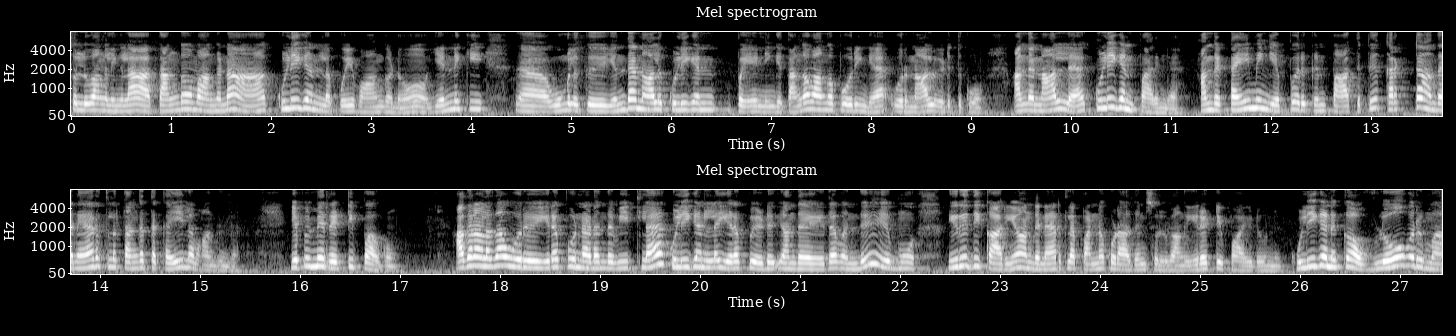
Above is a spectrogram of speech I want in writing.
சொல்லுவாங்க இல்லைங்களா தங்கம் வாங்கினா குளிகனில் போய் வாங்கணும். என்னைக்கு உங்களுக்கு எந்த நாள் குளிகன் இப்போ நீங்கள் தங்கம் வாங்க போகிறீங்க ஒரு நாள் எடுத்துக்குவோம். அந்த நாளில் குளிகன் பாருங்கள் அந்த டைமிங் எப்போ இருக்குன்னு பார்த்துட்டு கரெக்டாக அந்த நேரத்தில் தங்கத்தை கையில் வாங்குங்க. எப்பவுமே ரெட்டிப்பாகும். அதனால தான் ஒரு இறப்பு நடந்த வீட்டில் குளிகனில் இறப்பு எடு அந்த இதை வந்து மு இறுதி காரியம் அந்த நேரத்தில் பண்ணக்கூடாதுன்னு சொல்லுவாங்க. இரட்டிப்பாயிடும்னு குளிகனுக்கு அவ்வளோ ஒரு ம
